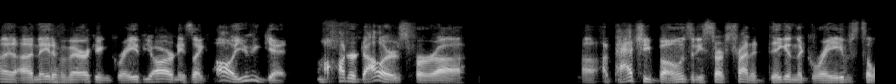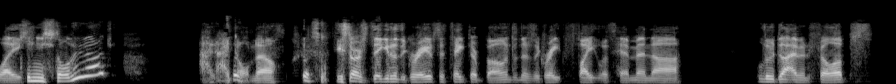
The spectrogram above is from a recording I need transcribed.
a, a Native American graveyard, and he's like, oh, you can get a hundred dollars for uh, uh, Apache bones, and he starts trying to dig in the graves to like Can you still do that? I, I don't know. he starts digging in the graves to take their bones, and there's a great fight with him and uh, Lou Diamond Phillips,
